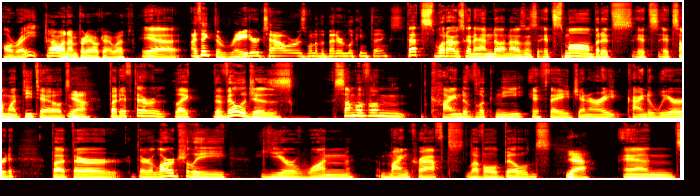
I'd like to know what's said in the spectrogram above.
all right. That one I'm pretty okay with. Yeah, I think the Raider Tower is one of the better looking things. that's what I was going to end on. I was going to say it's small, but it's it's it's somewhat detailed. Yeah. But if they're like the villages, some of them kind of look neat if they generate kind of weird, but they're they're largely year 1 Minecraft level builds. Yeah. And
